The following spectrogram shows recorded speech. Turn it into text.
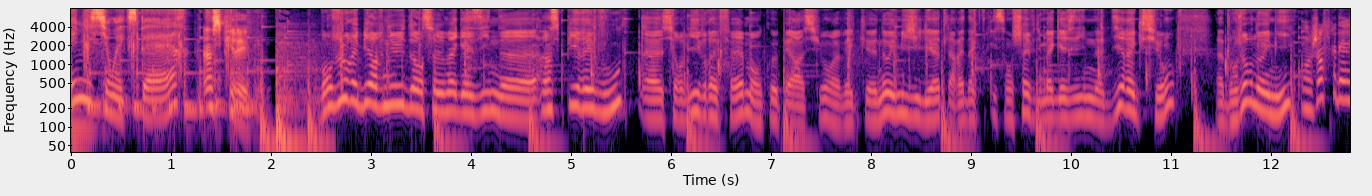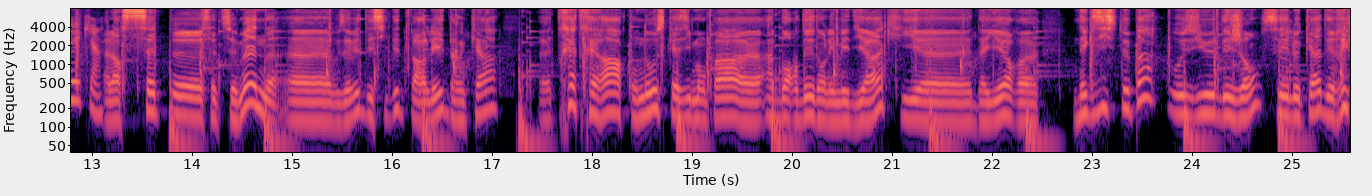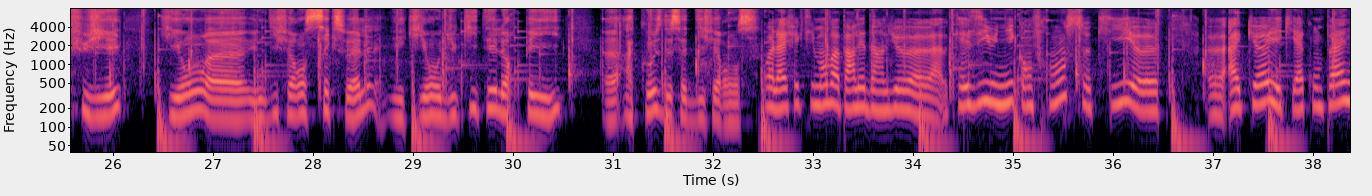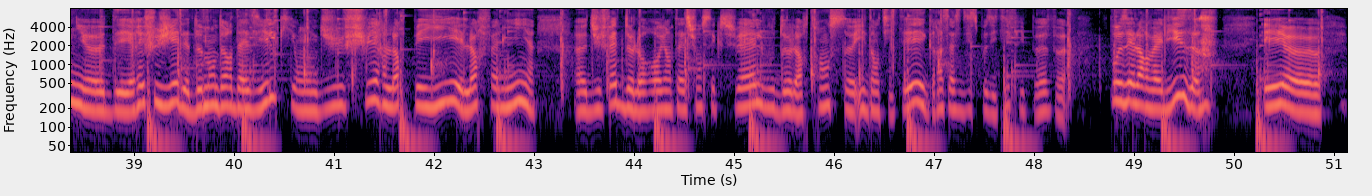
Émission expert. Inspirez-vous. Bonjour et bienvenue dans ce magazine euh, Inspirez-vous euh, sur Vivre FM en coopération avec euh, Noémie Gilliatt, la rédactrice en chef du magazine Direction. bonjour Noémie. Bonjour Frédéric. Alors cette, cette semaine, vous avez décidé de parler d'un cas très très rare qu'on n'ose quasiment pas aborder dans les médias, qui d'ailleurs n'existe pas aux yeux des gens. C'est le cas des réfugiés qui ont une différence sexuelle et qui ont dû quitter leur pays euh, à cause de cette différence. Voilà, effectivement, on va parler d'un lieu euh, quasi unique en France qui euh, accueille et qui accompagne des réfugiés, des demandeurs d'asile qui ont dû fuir leur pays et leur famille du fait de leur orientation sexuelle ou de leur transidentité. Et grâce à ce dispositif, ils peuvent poser leurs valises et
